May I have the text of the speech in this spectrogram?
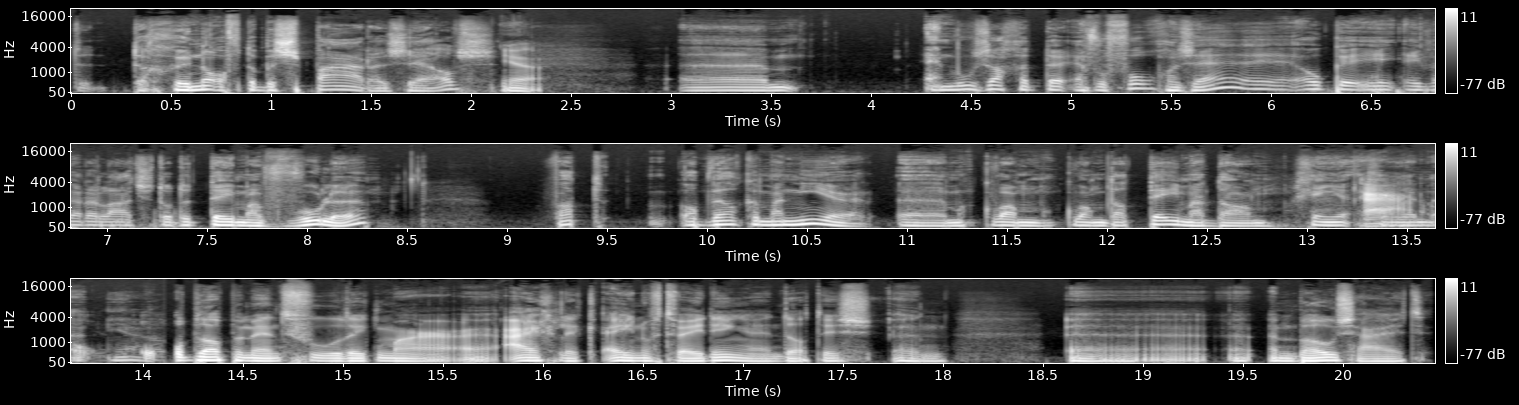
te, te gunnen of te besparen zelfs. Ja. Ehm, en hoe zag het er? En vervolgens, hè, ook eh, even in relatie tot het thema voelen. Wat, op welke manier ehm, kwam, kwam dat thema dan? Ging je, Ja, ging je, op, ja. op- op dat moment voelde ik maar eh, eigenlijk één of twee dingen. Dat is een, eh, een- een boosheid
